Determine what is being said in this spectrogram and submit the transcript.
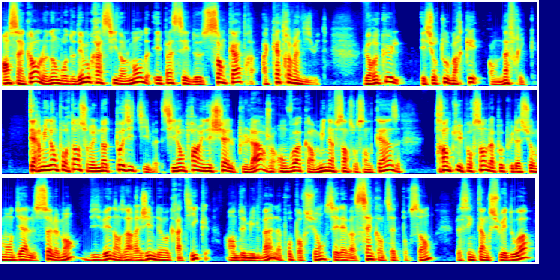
En cinq ans, le nombre de démocraties dans le monde est passé de 104 à 98. Le recul est surtout marqué en Afrique. Terminons pourtant sur une note positive. Si l'on prend une échelle plus large, on voit qu'en 1975, 38% de la population mondiale seulement vivait dans un régime démocratique. En 2020, la proportion s'élève à 57%. Le think tank suédois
